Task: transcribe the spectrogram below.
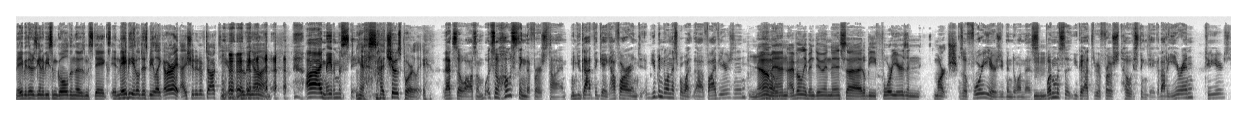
Maybe there's going to be some gold in those mistakes and maybe it'll just be like, "All right, I shouldn't have talked to you." Moving on. I made a mistake. Yes, I chose poorly. That's so awesome. So hosting the first time when you got the gig, how far into you've been doing this for what uh, five years then? No, man, I've only been doing this. Uh, it'll be four years in March. So four years you've been doing this. Mm-hmm. When was the you got your first hosting gig? About a year in? Two years?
